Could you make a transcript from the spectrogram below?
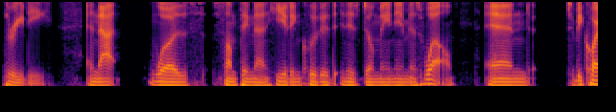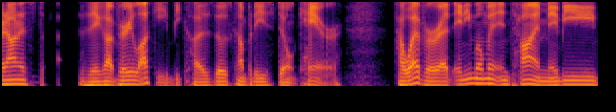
3D, and that was something that he had included in his domain name as well. And to be quite honest, they got very lucky because those companies don't care. However, at any moment in time, maybe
